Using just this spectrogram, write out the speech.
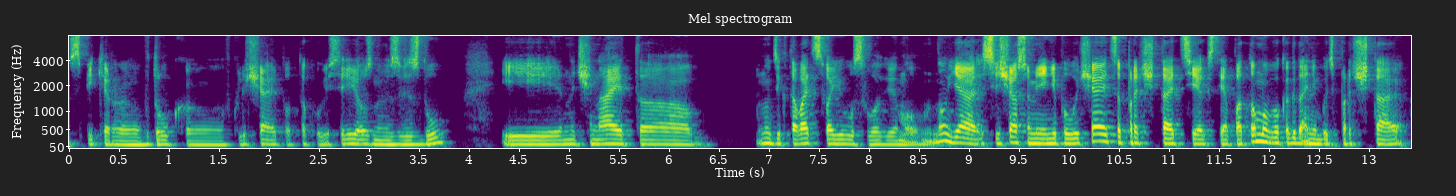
спикер вдруг э, включает вот такую серьезную звезду и начинает э, ну, диктовать свои условия, мол, ну, я сейчас у меня не получается прочитать текст, я потом его когда-нибудь прочитаю.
